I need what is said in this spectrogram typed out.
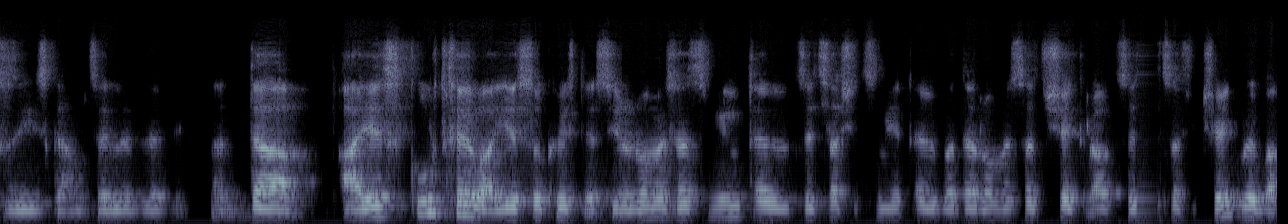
გზის გამგზელებლები და აი ეს კურთხევა იესო ქრისტესი რომელსაც მიუტევ ზეცაშიც მიეტევება და რომელსაც შეკრავთ ზეცაში შეიკრება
